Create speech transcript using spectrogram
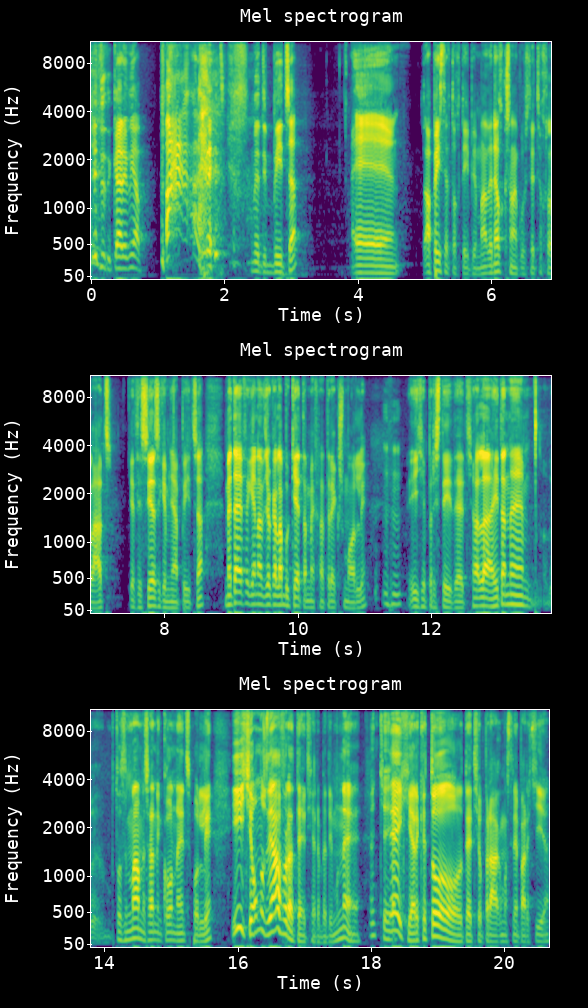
και του κάνει μία πα! έτσι, με την πίτσα. Ε, απίστευτο χτύπημα. Δεν έχω ξανακούσει τέτοιο χλάτς. Και θυσίασε και μια πίτσα. Μετά έφαγε ένα-δυο καλά μπουκέτα μέχρι να τρέξουμε όλοι. Είχε πρηστεί τέτοιο. Αλλά ήταν. Το θυμάμαι σαν εικόνα έτσι πολύ. Είχε όμως διάφορα τέτοια, ρε παιδί μου. Ναι. Οκ. Έχει αρκετό τέτοιο πράγμα στην επαρχία.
